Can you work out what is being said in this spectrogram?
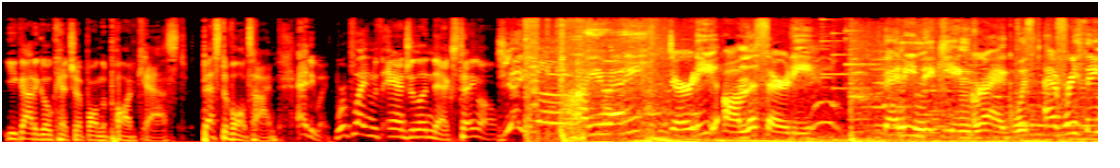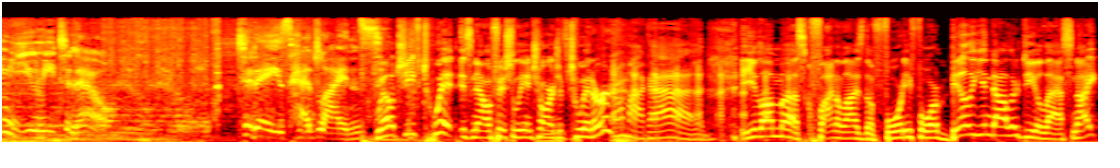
you got to go catch up on the podcast. Best of all time. Anyway, we're playing with Angela next. Hang on. Jacob! Are you ready? Dirty on the 30. Benny, Nikki, and Greg with everything you need to know. Today's headlines. Well, Chief Twit is now officially in charge of Twitter. Oh, my God. Elon Musk finalized the $44 billion deal last night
